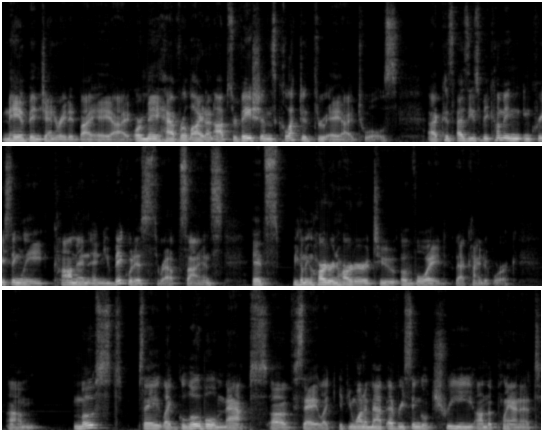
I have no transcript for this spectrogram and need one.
may have been generated by AI or may have relied on observations collected through AI tools. Because uh, as these are becoming increasingly common and ubiquitous throughout science, it's becoming harder and harder to avoid that kind of work. Um, most, say, like global maps of, say, like if you want to map every single tree on the planet,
